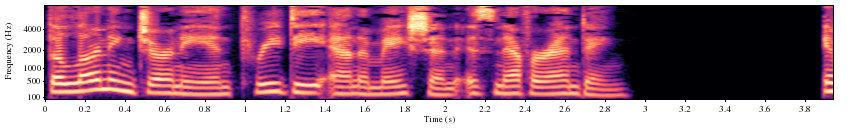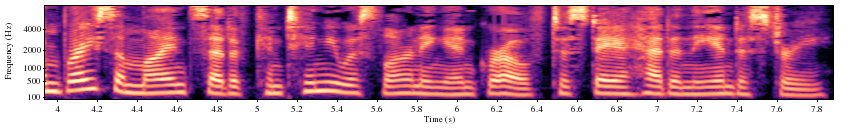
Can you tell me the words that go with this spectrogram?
The learning journey in 3D animation is never-ending. Embrace a mindset of continuous learning and growth to stay ahead in the industry.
